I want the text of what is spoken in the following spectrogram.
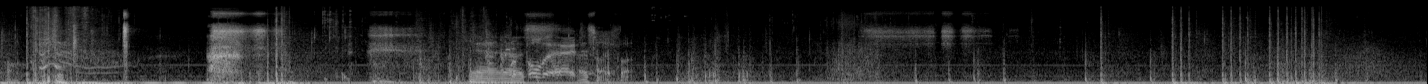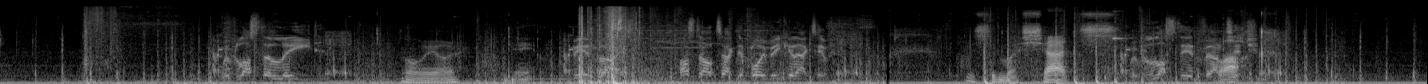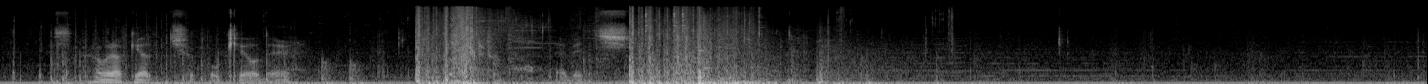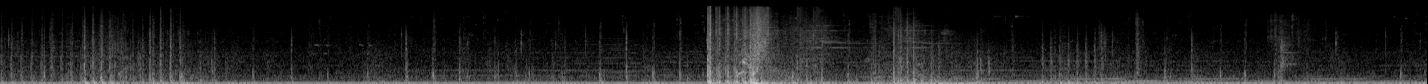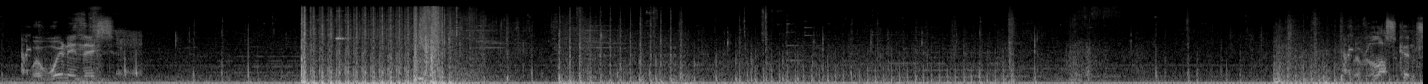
Oh, shit. yeah, that's, pulled ahead. that's my fault. We've lost the lead. Oh, we are? Damn. Be advised. Hostile TAC deploy beacon active. Missing my shots. We've lost the advantage. Fuck. I would have got triple kill there. That bitch.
